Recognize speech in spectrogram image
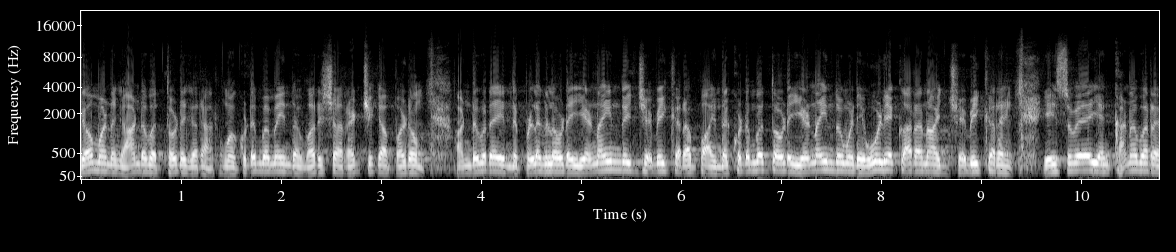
ஜோமனுங்க ஆண்டவர் தொடுகிறார். உங்கள் குடும்பமே இந்த வருஷம் ரட்சிக்கப்படும். ஆண்டவரை இந்த பிள்ளைகளோட இணைந்து ஜெபிக்கிறப்பா இந்த குடும்பத்தோடு இணைந்து உடைய ஊழியக்காரனாய் ஜெபிக்கிறேன். இயேசுவே என் கணவரை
